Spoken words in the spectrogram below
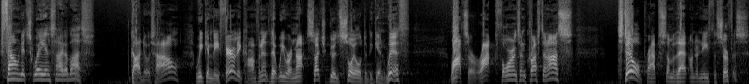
found its way inside of us. God knows how. We can be fairly confident that we were not such good soil to begin with. Lots of rock, thorns, and crust in us. Still, perhaps some of that underneath the surface.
